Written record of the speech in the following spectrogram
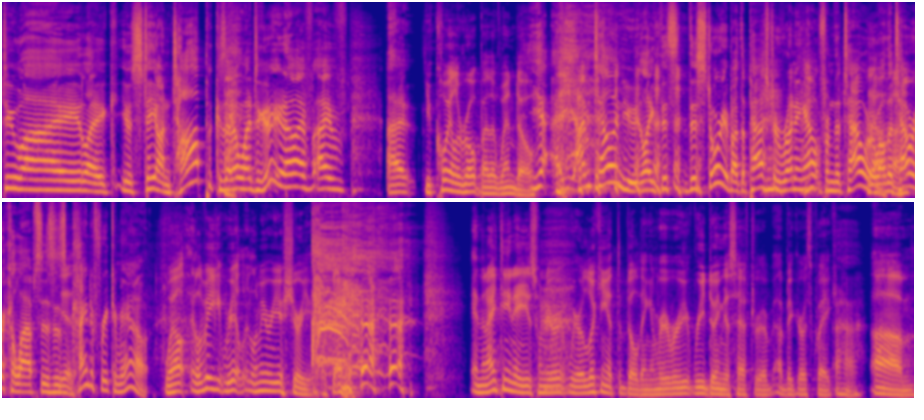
do i like you know, stay on top because i don't want to go you know i've i've uh, You coil a rope by the window. yeah I, i'm telling you like this this story about the pastor running out from the tower Yeah, while the uh-huh. tower collapses is Yes. kind of freaking me out Well, let me re- let me reassure you. Okay. In the 1980s, when we were we were looking at the building and we were re- redoing this after a, a big earthquake, uh-huh. um,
